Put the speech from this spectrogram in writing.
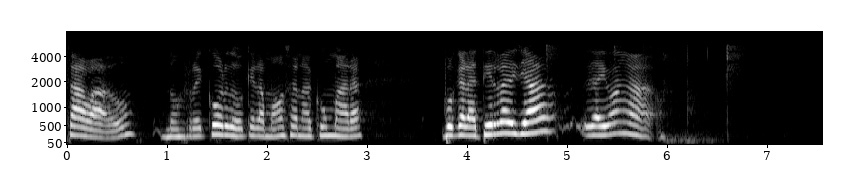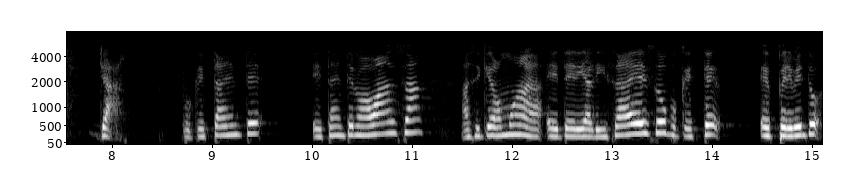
sábado, nos recordó que el amado Sanat Kumara, porque a la Tierra ya la iban a... Ya, porque esta gente, esta gente no avanza, Así que vamos a eterializar eso porque este experimento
